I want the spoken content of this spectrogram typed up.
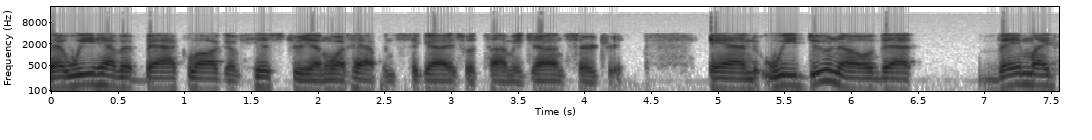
that we have a backlog of history on what happens to guys with Tommy John surgery. And we do know that they might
